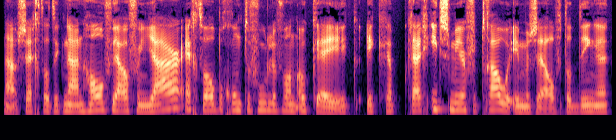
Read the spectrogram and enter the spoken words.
Nou, zeg dat ik na een half jaar of een jaar echt wel begon te voelen van... oké, ik, ik heb, krijg iets meer vertrouwen in mezelf. Dat dingen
